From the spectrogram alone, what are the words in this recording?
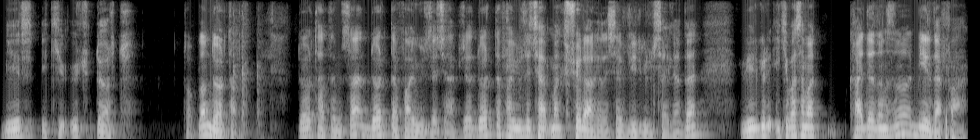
1, 2, 3, 4. Toplam 4 adım. 4 adımsa 4 defa yüzle çarpacağız. 4 defa yüzle çarpmak şöyle arkadaşlar virgül sayılarda. Virgül iki basamak kaydırdığınız mı bir defa.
